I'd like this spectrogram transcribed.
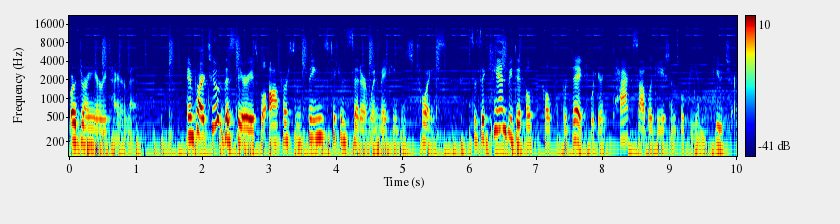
or during your retirement? In part two of this series, we'll offer some things to consider when making this choice, since it can be difficult to predict what your tax obligations will be in the future.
